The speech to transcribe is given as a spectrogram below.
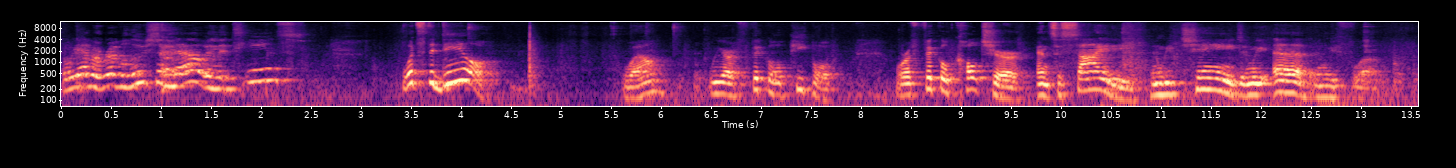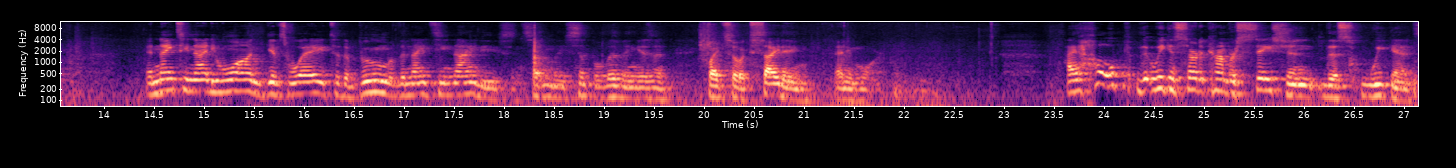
And we have a revolution now in the teens? What's the deal? Well, we are fickle people. We're a fickle culture and society, and we change and we ebb and we flow. And 1991 gives way to the boom of the 1990s, and suddenly simple living isn't quite so exciting anymore. I hope that we can start a conversation this weekend,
